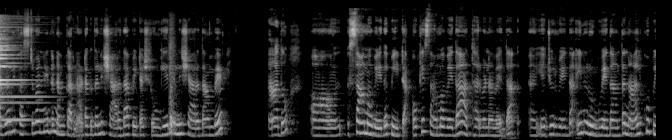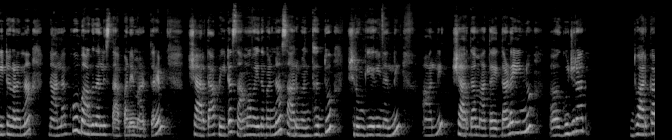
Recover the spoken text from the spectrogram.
ಅದರಲ್ಲಿ ಫಸ್ಟ್ ಒನ್ ಇದು ನಮ್ಮ ಕರ್ನಾಟಕದಲ್ಲಿ ಶಾರದಾ ಪೀಠ, ಶೃಂಗೇರಿಯಲ್ಲಿ ಶಾರದಾಂಬೆ, ಅದು ಸಾಮವೇದ ಪೀಠ. ಓಕೆ ಸಾಮವೇದ ಅಥರ್ವಣ ವೇದ ಯಜುರ್ವೇದ, ಇನ್ನು ಋಗ್ವೇದ ಅಂತ ನಾಲ್ಕು ಪೀಠಗಳನ್ನು ನಾಲ್ಕು ಭಾಗದಲ್ಲಿ ಸ್ಥಾಪನೆ ಮಾಡ್ತಾರೆ. ಶಾರದಾ ಪೀಠ ಸಾಮವೇದವನ್ನು ಸಾರುವಂಥದ್ದು ಶೃಂಗೇರಿನಲ್ಲಿ. ಅಲ್ಲಿ ಶಾರದಾ ಮಾತಾ ಇದ್ದಾಳೆ. ಇನ್ನು ಗುಜರಾತ್ ದ್ವಾರಕಾ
